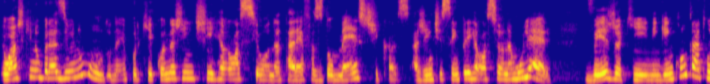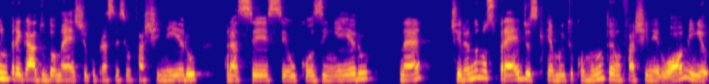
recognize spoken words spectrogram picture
Eu acho que no Brasil e no mundo, né? Porque quando a gente relaciona tarefas domésticas, a gente sempre relaciona a mulher. Veja que ninguém contrata um empregado doméstico para ser seu faxineiro, para ser seu cozinheiro, né? Tirando nos prédios, que é muito comum ter um faxineiro homem, eu,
